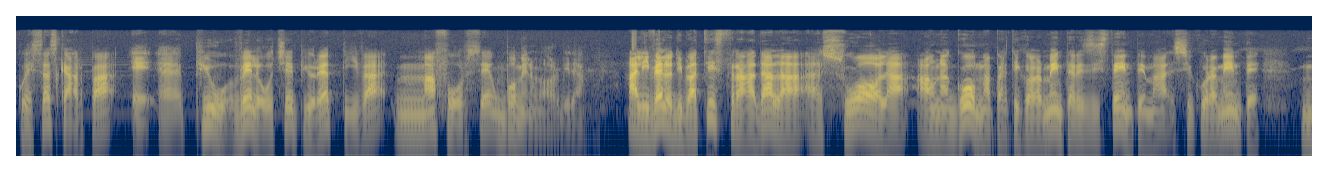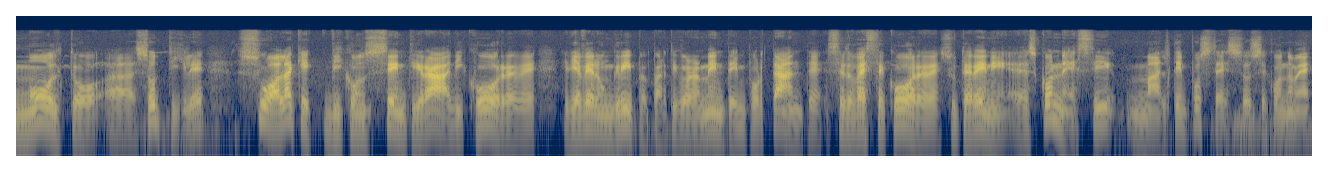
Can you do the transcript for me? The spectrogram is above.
questa scarpa è eh, più veloce, più reattiva, ma forse un po' meno morbida. A livello di battistrada la eh, suola ha una gomma particolarmente resistente, ma sicuramente molto eh, sottile, suola che vi consentirà di correre e di avere un grip particolarmente importante se doveste correre su terreni eh, sconnessi, ma al tempo stesso, secondo me,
